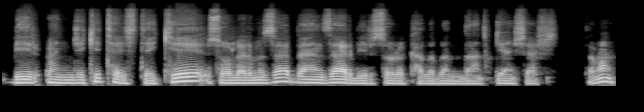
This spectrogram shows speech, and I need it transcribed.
Bir önceki testteki sorularımıza benzer bir soru kalıbından gençler. Tamam.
